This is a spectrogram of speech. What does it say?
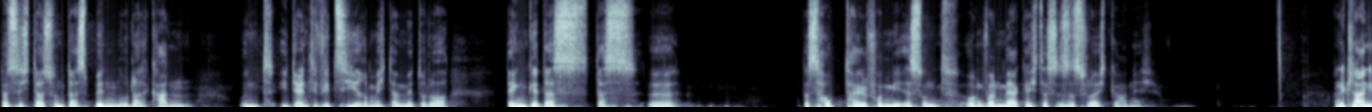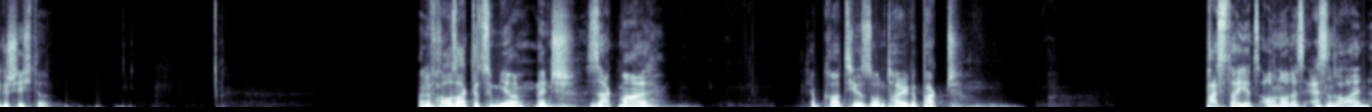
dass ich das und das bin oder kann und identifiziere mich damit oder denke, dass das äh, das Hauptteil von mir ist und irgendwann merke ich, das ist es vielleicht gar nicht. Eine kleine Geschichte. Meine Frau sagte zu mir, Mensch, sag mal, ich habe gerade hier so ein Teil gepackt. Passt da jetzt auch noch das Essen rein?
